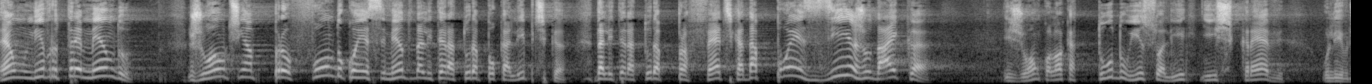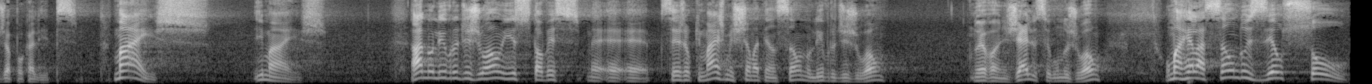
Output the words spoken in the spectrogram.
É um livro tremendo. João tinha profundo conhecimento da literatura apocalíptica, da literatura profética, da poesia judaica. E João coloca tudo isso ali e escreve o livro de Apocalipse. Mais, e mais, Há no livro de João, e isso talvez é, é, é, seja o que mais me chama a atenção no livro de João, no Evangelho segundo João, uma relação dos eu sou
